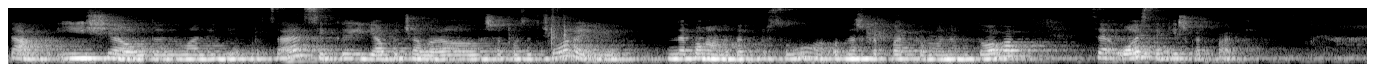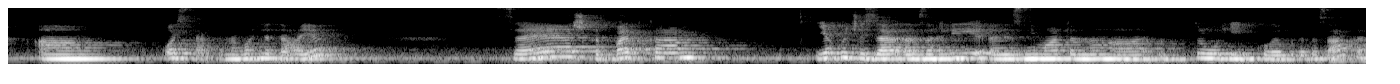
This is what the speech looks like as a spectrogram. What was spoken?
Так, і ще один у мене є процес, який я почала лише позавчора і непогано так просунула. Одна шкарпетка в мене готова. Це ось такі шкарпетки. А, ось так вона виглядає. Це шкарпетка. Я хочу взагалі е, знімати на другій, коли буду в'язати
